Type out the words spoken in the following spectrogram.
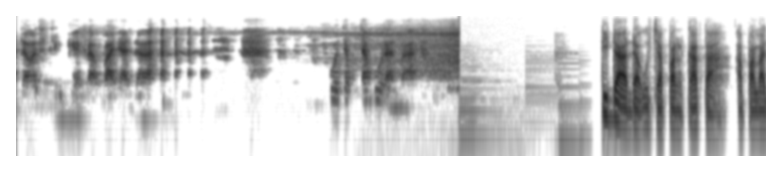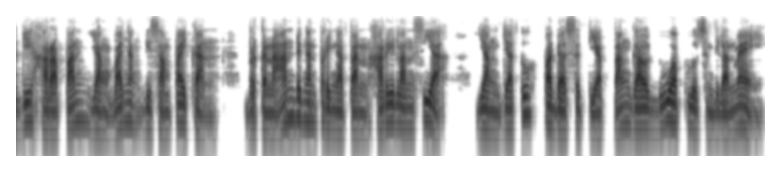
ada sedikit kelapanya ada bocah campuran pak tidak ada ucapan kata, apalagi harapan yang banyak disampaikan berkenaan dengan peringatan Hari Lansia yang jatuh pada setiap tanggal 29 Mei.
